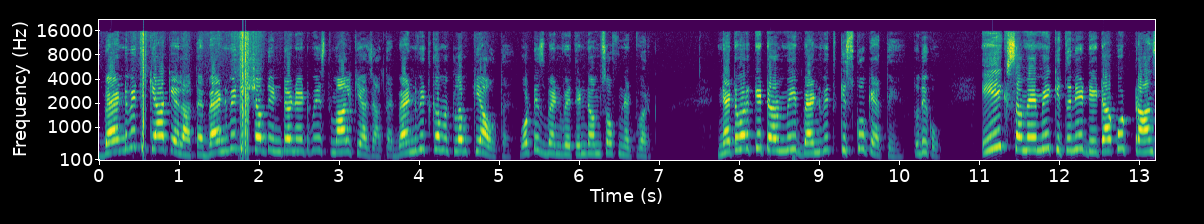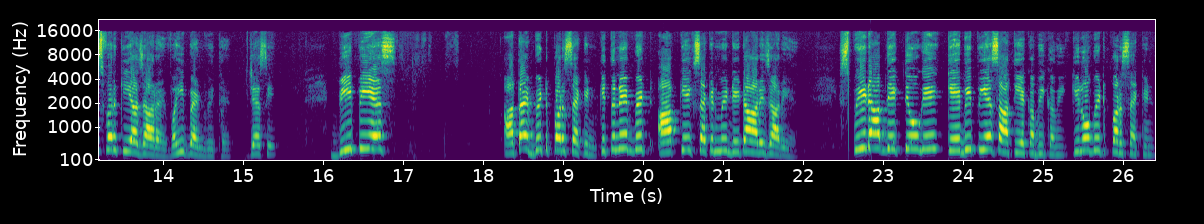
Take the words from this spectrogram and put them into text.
बैंडविथ क्या कहलाता है? बैंडविथ शब्द इंटरनेट में इस्तेमाल किया जाता है। बैंडविथ का मतलब क्या होता है? What is bandwidth in terms of network network के टर्म में बैंडविथ किसको कहते हैं? तो देखो एक समय में कितने डेटा को ट्रांसफ़र किया जा रहा है? वही बैंडविथ है। जैसे बीपीएस आता है बिट पर सेकंड कितने बिट आपके एक सेकंड में डेटा आ रहे जा रहे हैं? स्पीड आप देखते होगे केबीपीएस आती है कभी कभी किलो बिट पर सेकंड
